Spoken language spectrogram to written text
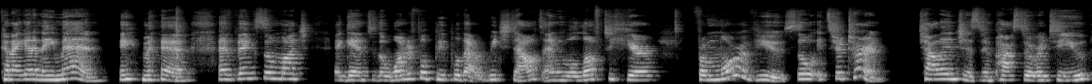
Can I get an amen? Amen. And thanks so much again to the wonderful people that reached out, and we will love to hear from more of you. So it's your turn challenge has been passed over to you,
